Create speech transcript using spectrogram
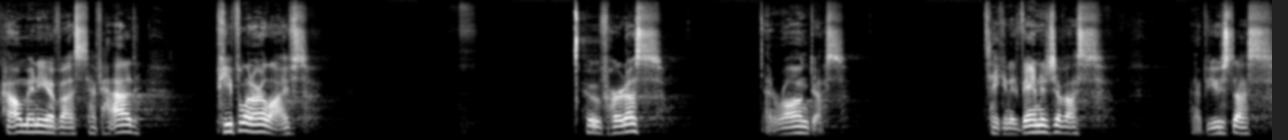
How many of us have had people in our lives who've hurt us and wronged us, taken advantage of us, and abused us?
